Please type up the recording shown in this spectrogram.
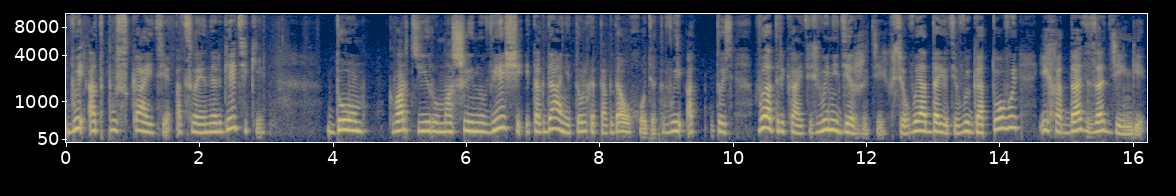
Вы отпускаете от своей энергетики дом, квартиру, машину, вещи, и тогда они только тогда уходят. Вы от, то есть вы отрекаетесь, вы не держите их, все, вы отдаете, вы готовы их отдать за деньги.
